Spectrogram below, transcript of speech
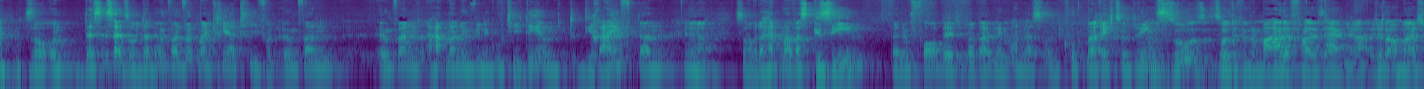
so, und das ist halt so. Und dann irgendwann wird man kreativ und irgendwann, irgendwann hat man irgendwie eine gute Idee und die reift dann. Ja. So, oder hat mal was gesehen bei einem Vorbild oder bei wem anders und guckt mal rechts und links. Also so sollte der normale Fall sein, ja. Ich hatte auch mal, ich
